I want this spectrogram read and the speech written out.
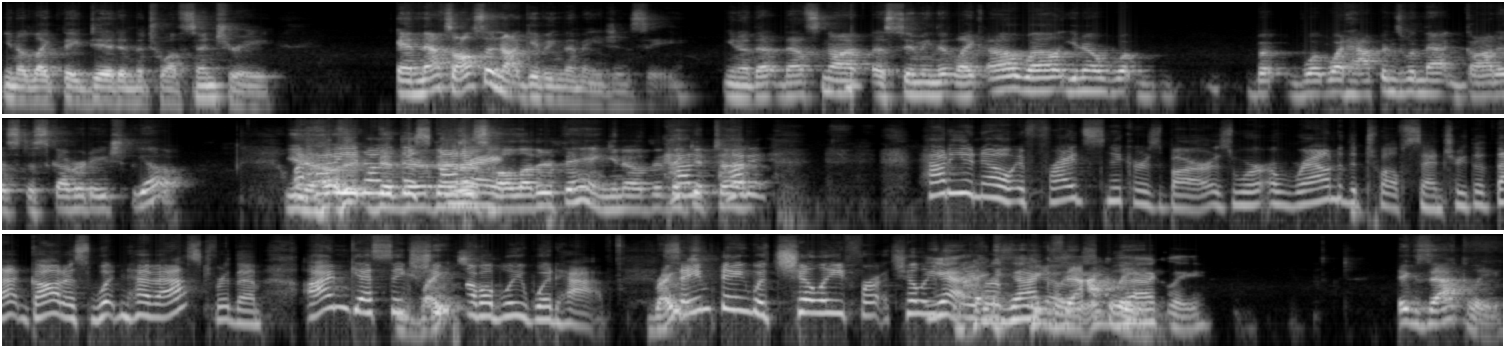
you know, like they did in the 12th century. And that's also not giving them agency. You know, that that's not assuming that like, oh well, you know what but what what happens when that goddess discovered HBO? You well, know, how do you know that this there's this whole other thing, you know, that how, they get to how do, you know if fried Snickers bars were around the 12th century that that goddess wouldn't have asked for them? I'm guessing right? she probably would have. Right. Same thing with chili for chili yeah, flavor. Exactly. Exactly. Exactly. Exactly.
